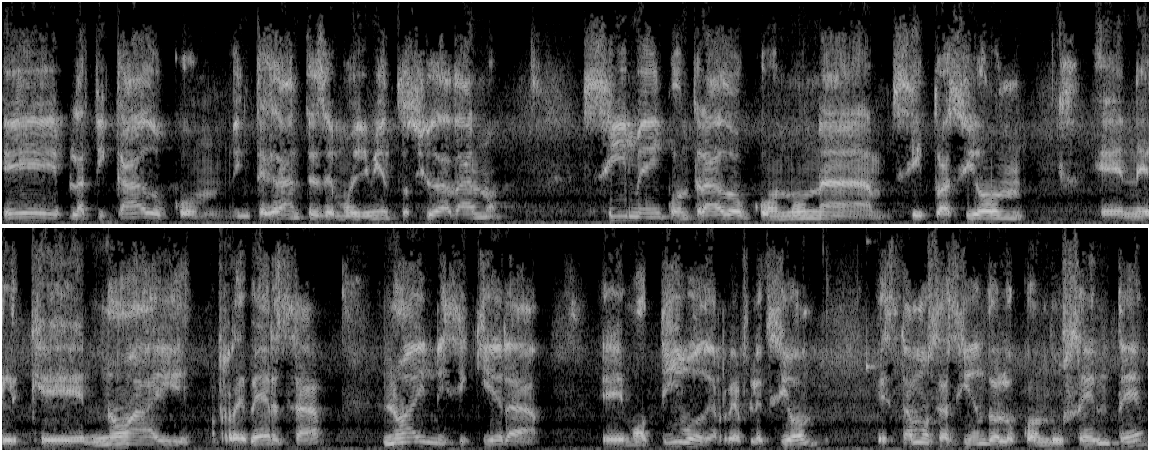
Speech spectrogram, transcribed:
He platicado con integrantes de Movimiento Ciudadano, sí me he encontrado con una situación en el que no hay reversa, no hay ni siquiera eh, motivo de reflexión, estamos haciendo lo conducente,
